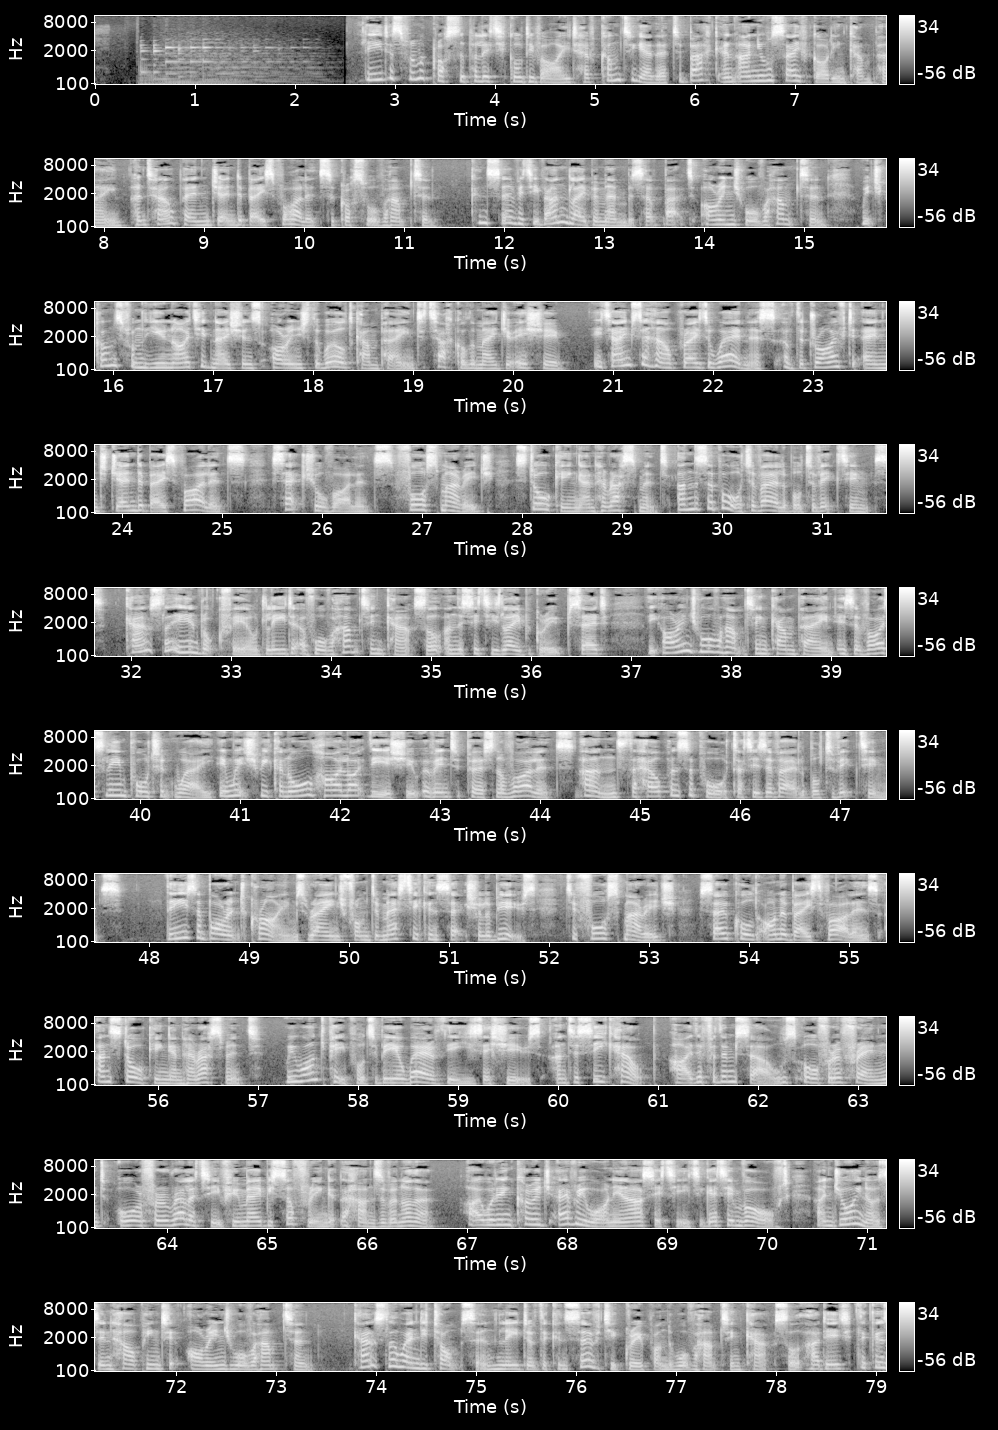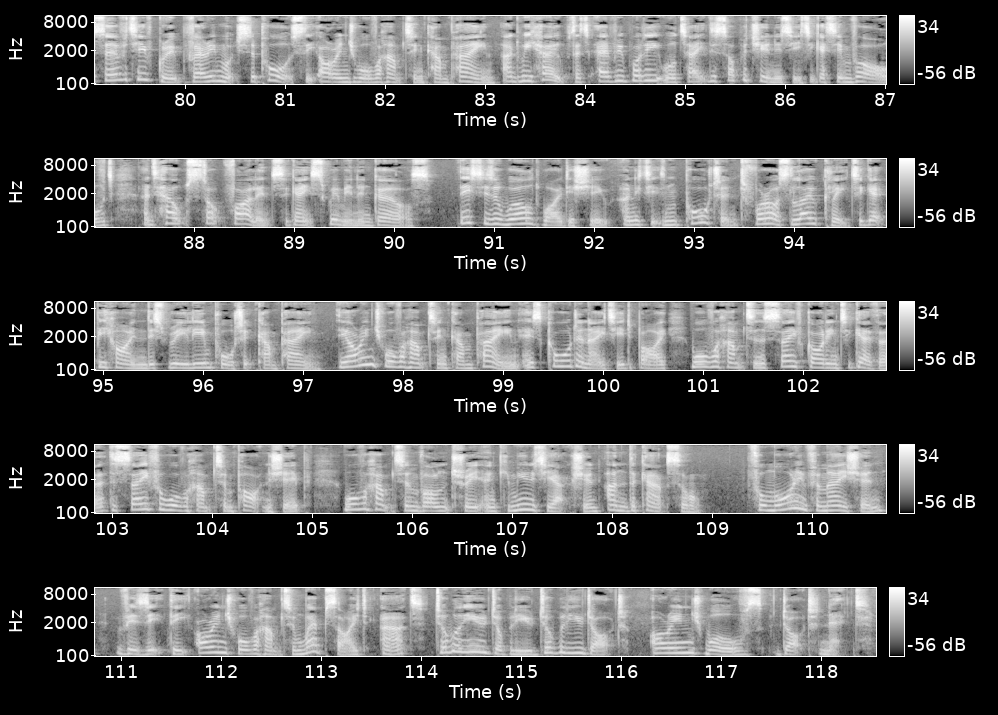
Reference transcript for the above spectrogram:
Leaders from across the political divide have come together to back an annual safeguarding campaign and help end gender based violence across Wolverhampton. Conservative and Labour members have backed Orange Wolverhampton, which comes from the United Nations Orange the World campaign to tackle the major issue. It aims to help raise awareness of the drive to end gender based violence, sexual violence, forced marriage, stalking, and harassment, and the support available to victims. Councillor Ian Brookfield, leader of Wolverhampton Council and the city's Labour group, said, The Orange Wolverhampton campaign is a vitally important way in which we can all highlight the issue of interpersonal violence and the help and support that is available to victims. These abhorrent crimes range from domestic and sexual abuse to forced marriage, so called honour based violence, and stalking and harassment. We want people to be aware of these issues and to seek help, either for themselves or for a friend or for a relative who may be suffering at the hands of another. I would encourage everyone in our city to get involved and join us in helping to orange Wolverhampton. Councillor Wendy Thompson, leader of the Conservative group on the Wolverhampton Council, added The Conservative group very much supports the Orange Wolverhampton campaign, and we hope that everybody will take this opportunity to get involved and help stop violence against women and girls. This is a worldwide issue, and it is important for us locally to get behind this really important campaign. The Orange Wolverhampton campaign is coordinated by Wolverhampton Safeguarding Together, the Safer Wolverhampton Partnership, Wolverhampton Voluntary and Community Action, and the Council. For more information, visit the Orange Wolverhampton website at www.orangewolves.net.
